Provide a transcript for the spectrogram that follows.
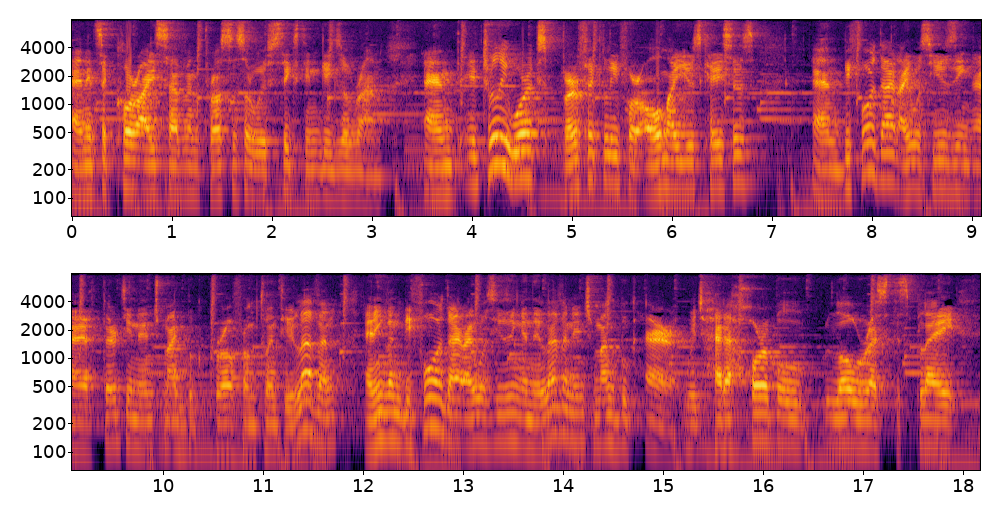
and it's a Core i7 processor with 16 gigs of RAM. And it really works perfectly for all my use cases. And before that, I was using a 13-inch MacBook Pro from 2011, and even before that, I was using an 11-inch MacBook Air, which had a horrible low-res display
